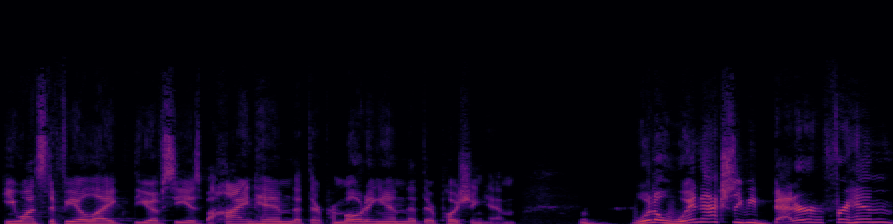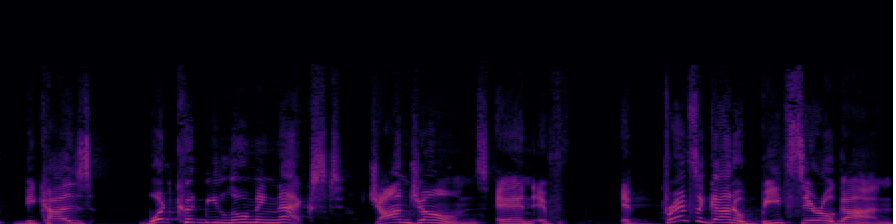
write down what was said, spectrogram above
he wants to feel like the UFC is behind him, that they're promoting him, that they're pushing him. Would a win actually be better for him? Because what could be looming next? Jon Jones. And if if Francis Ngannou beats Ciryl Gane,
